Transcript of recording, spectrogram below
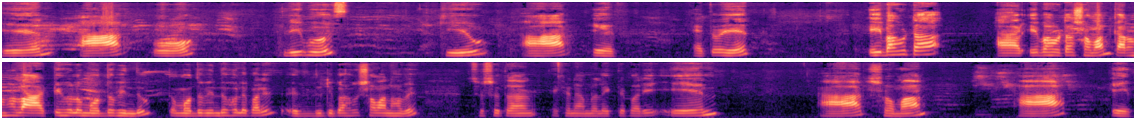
এন, আর, ও। ত্রিভুজ কিউ, আর, এফ। এত এর এই বাহুটা আর এ বাহুটা সমান, কারণ হলো আরটি হলো মধ্যবিন্দু, তো মধ্যবিন্দু হলে পারে দুটি বাহু সমান হবে। সুতরাং এখানে আমরা লিখতে পারি এন আর সমান আর এফ।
